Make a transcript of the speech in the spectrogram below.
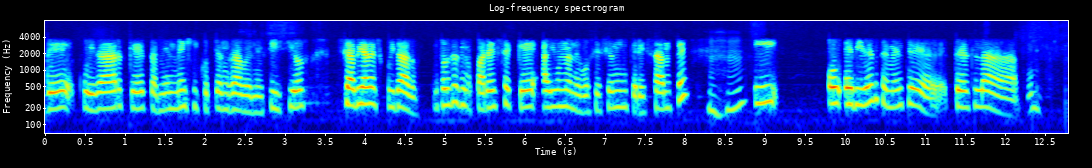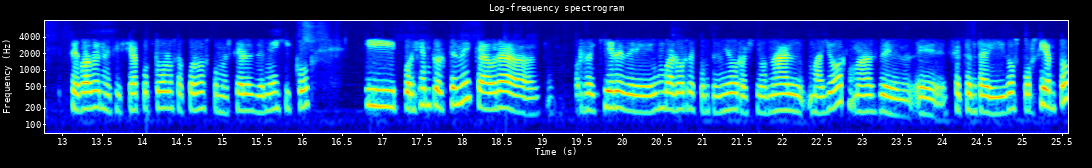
de cuidar que también México tenga beneficios, se había descuidado. Entonces me parece que hay una negociación interesante y evidentemente Tesla se va a beneficiar por todos los acuerdos comerciales de México y, por ejemplo, el que ahora requiere de un valor de contenido regional mayor, más del eh, 72%,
